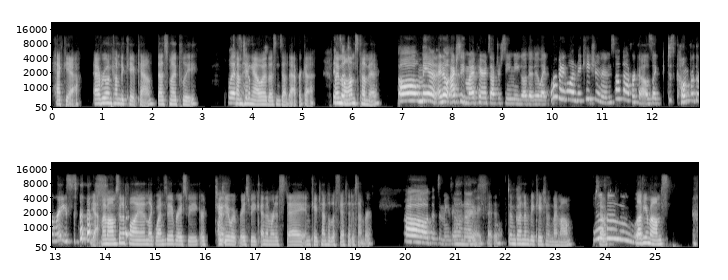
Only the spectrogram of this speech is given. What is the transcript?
heck yeah. Everyone come to Cape Town. That's my plea. Let's come hang out with us in South Africa. My mom's coming. Oh man, I know. Actually, my parents, after seeing me go there, they're like, "We're gonna go on vacation in South Africa." I was like, "Just come for the race." yeah, my mom's gonna fly in like Wednesday of race week or Tuesday of race week, and then we're gonna stay in Cape Town till the fifth of December. Oh, that's amazing! Oh, nice. I'm very excited. So I'm going on vacation with my mom. So love your moms.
